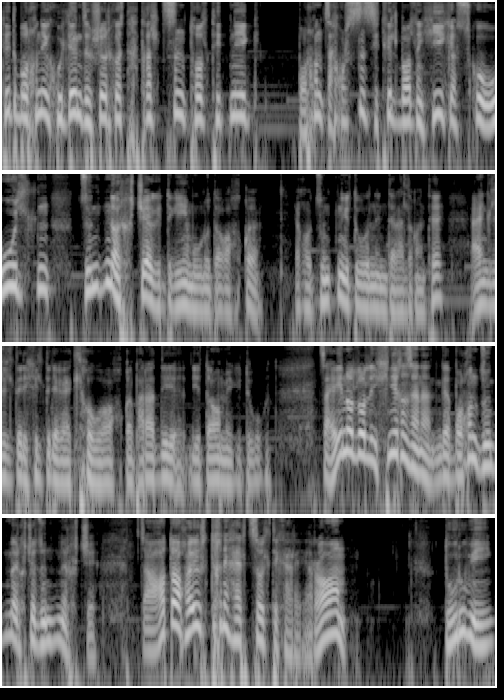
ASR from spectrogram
Тэд бурханы хүлээн зөвшөөрөхөөс татгалцсан тул тэднийг бурхан завхарсан сэтгэл болон хийх ёсгүй үйлд нь зөндөн орхижээ гэдэг ийм үгнүүд байгаа байхгүй юу? Яг гоо зөндөн гэдэг үг энэ дээр алга байна те. Англи хэл дээр их хэл дээр яг адилхан үг байгаа байхгүй паради доми гэдэг үг. За энэ бол эхнийхэн санаа. Ингээд бурхан зөндөн орхичоо зөндөн орхичээ. За одоо хоёр дахьны харьцуултыг харъя. Ром 4-ийн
